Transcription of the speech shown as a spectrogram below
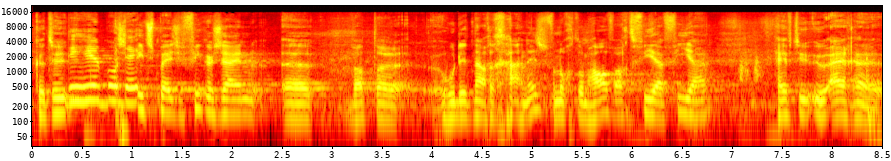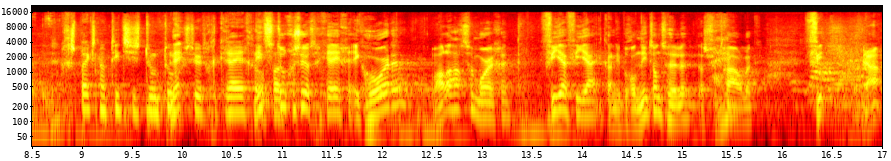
Kunt u de heer Baudet... iets specifieker zijn wat er, hoe dit nou gegaan is? Vanochtend om half acht via via... Heeft u uw eigen gespreksnotities toen toegestuurd nee, gekregen? Niets toegestuurd gekregen. Ik hoorde om half acht vanmorgen, via via... ik kan die bron niet onthullen, dat is vertrouwelijk. Via, ja.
